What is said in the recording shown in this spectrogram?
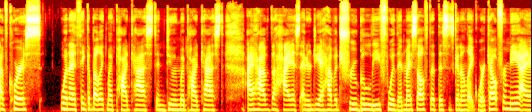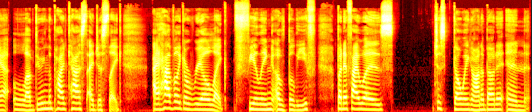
of course, when I think about like my podcast and doing my podcast, I have the highest energy. I have a true belief within myself that this is going to like work out for me. I love doing the podcast. I just like I have like a real like feeling of belief. But if I was just going on about it and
